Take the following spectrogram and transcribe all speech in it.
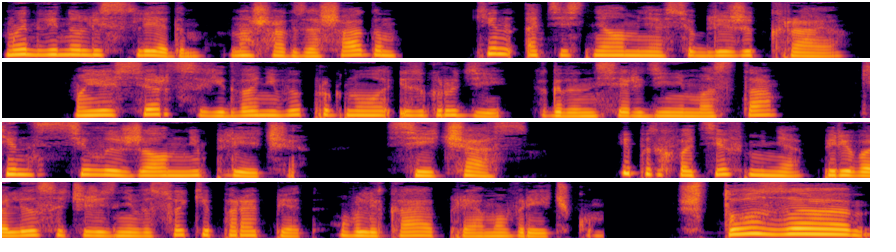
Мы двинулись следом, но шаг за шагом Кин оттеснял меня все ближе к краю. Мое сердце едва не выпрыгнуло из груди, когда на середине моста Кин с силой сжал мне плечи. «Сейчас!» И, подхватив меня, перевалился через невысокий парапет, увлекая прямо в речку. «Что за...»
